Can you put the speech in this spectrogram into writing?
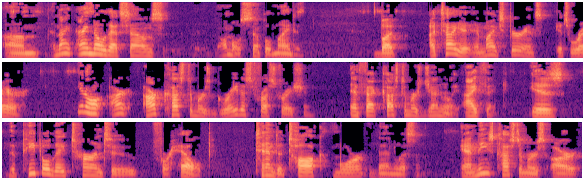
Um, and I, I know that sounds almost simple minded. But I tell you, in my experience, it's rare. You know, our, our customers' greatest frustration, in fact, customers generally, I think, is the people they turn to for help tend to talk more than listen. And these customers are,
